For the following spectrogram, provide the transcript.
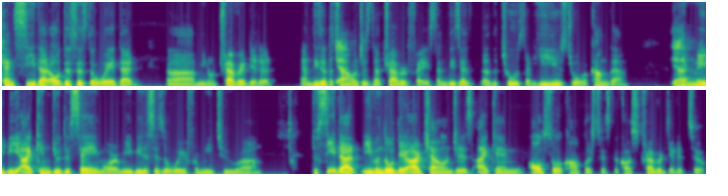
can see that oh this is the way that um, you know trevor did it and these are the yeah. challenges that trevor faced and these are uh, the tools that he used to overcome them yeah. and maybe i can do the same or maybe this is a way for me to um, to see that even though there are challenges i can also accomplish this because trevor did it too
